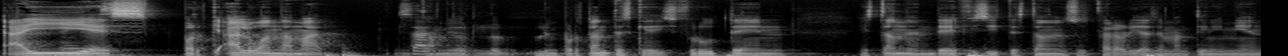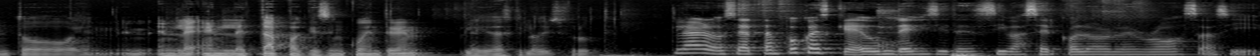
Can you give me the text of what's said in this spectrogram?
Ahí es... porque algo anda mal. En cambio, lo, importante es que disfruten, estando en déficit, estando en sus calorías de mantenimiento, en, la, etapa que se encuentren, la idea es que lo disfruten. Claro, o sea, tampoco es que un déficit así va a ser color de rosas y...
